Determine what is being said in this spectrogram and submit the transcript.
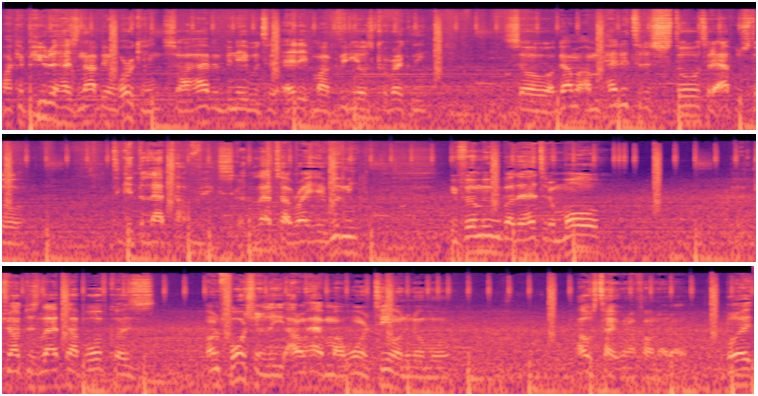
my computer has not been working, so I haven't been able to edit my videos correctly. So I got my, I'm headed to the store, to the Apple store, to get the laptop fixed. Got the laptop right here with me. You feel me? We about to head to the mall, drop this laptop off, cause unfortunately I don't have my warranty on it no more. I was tight when I found that out. But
